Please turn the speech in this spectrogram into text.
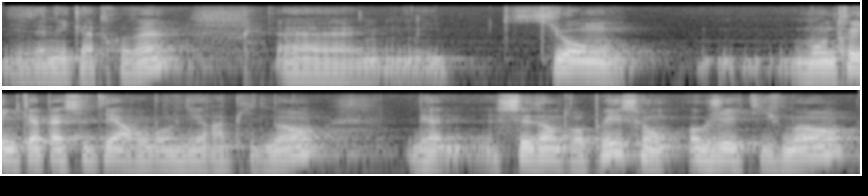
des années 80, euh, qui ont montré une capacité à rebondir rapidement, eh ces entreprises sont objectivement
